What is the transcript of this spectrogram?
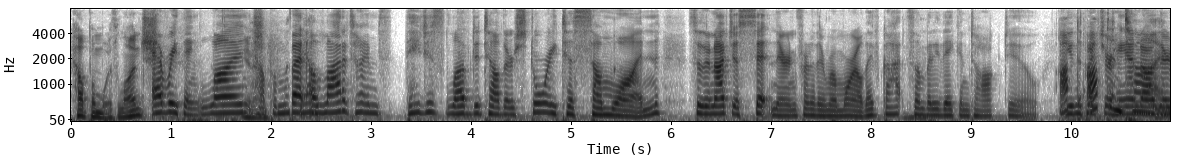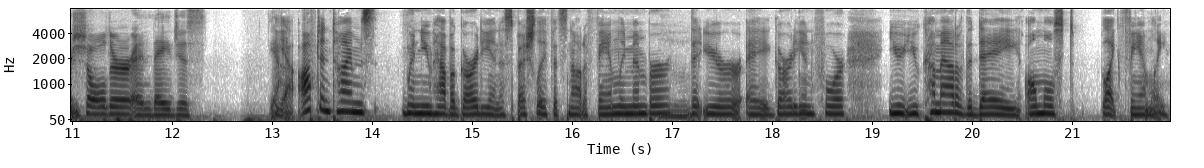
Help them with lunch. Everything lunch. help them with but yeah. a lot of times they just love to tell their story to someone. So they're not just sitting there in front of their memorial. They've got somebody they can talk to. Oft- you can put your hand on their shoulder and they just yeah. yeah oftentimes when you have a guardian, especially if it's not a family member mm-hmm. that you're a guardian for, you you come out of the day almost like family.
